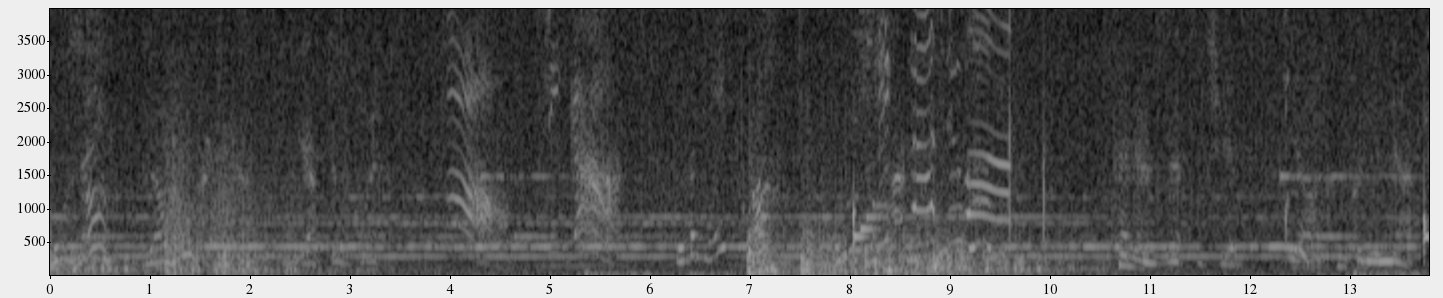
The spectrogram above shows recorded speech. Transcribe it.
Rose, Yahuachika, Yaptokwe, Ixadua! Tenor Zepsichib, Yad Hukuninat, Aha!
